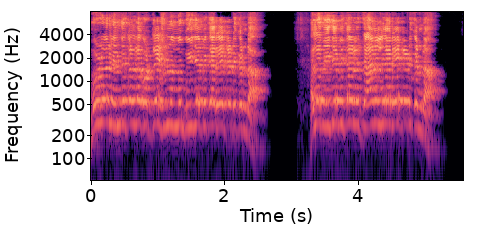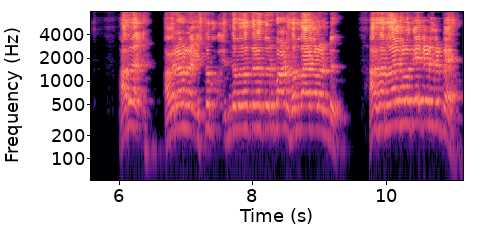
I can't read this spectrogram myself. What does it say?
മുഴുവൻ ഹിന്ദുക്കളുടെ കൊട്ടേഷൻ ഒന്നും ബി ജെ പിക്കാർ ഏറ്റെടുക്കണ്ട. അല്ല ബി ജെ പിക്കാരുടെ ചാനലുകാർ ഏറ്റെടുക്കണ്ട. അത് അവരവരുടെ ഇഷ്ടം ഹിന്ദു മതത്തിനകത്ത് ഒരുപാട് സമുദായങ്ങളുണ്ട്. ആ സമുദായങ്ങളൊക്കെ ഏറ്റെടുക്കട്ടെ.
